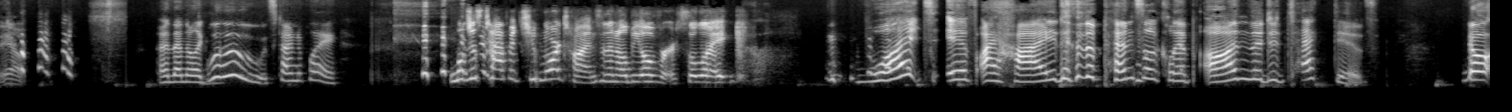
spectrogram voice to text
yeah. And then they're like, woohoo! It's time to play. we'll just tap it two more times and then it'll be over. So like What if I hide the pencil clip on the detective? No,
